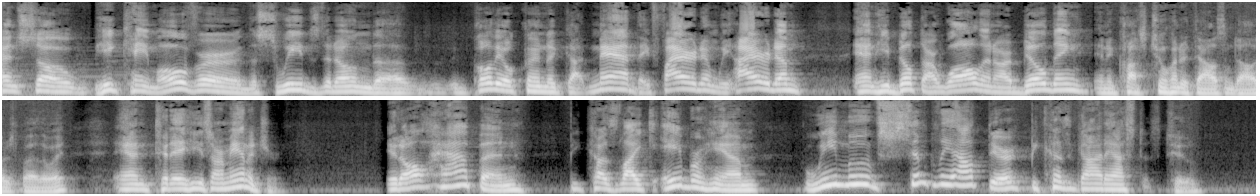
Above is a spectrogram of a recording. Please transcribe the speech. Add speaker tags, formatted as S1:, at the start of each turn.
S1: And so he came over. The Swedes that owned the polio clinic got mad. They fired him. We hired him. And he built our wall in our building. And it cost $200,000, by the way. And today he's our manager. It all happened because, like Abraham, we moved simply out there because God asked us to,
